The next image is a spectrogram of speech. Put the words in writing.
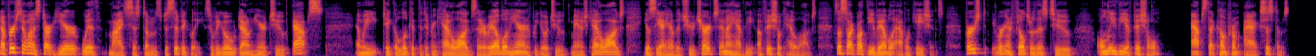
Now, first I want to start here with my system specifically. So if we go down here to apps and we take a look at the different catalogs that are available in here. And if we go to manage catalogs, you'll see I have the TrueCharts and I have the official catalogs. So let's talk about the available applications. First, we're going to filter this to only the official apps that come from IX systems.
